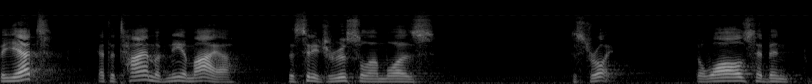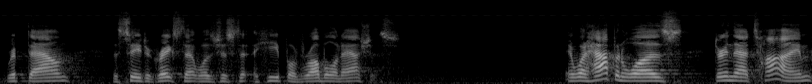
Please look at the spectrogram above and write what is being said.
But yet, at the time of Nehemiah, the city of Jerusalem was destroyed. The walls had been ripped down. The city, to a great extent, was just a heap of rubble and ashes. And what happened was, during that time,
